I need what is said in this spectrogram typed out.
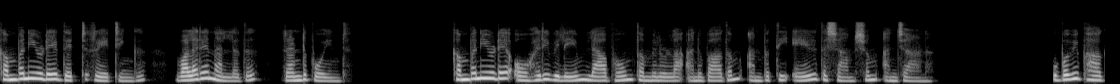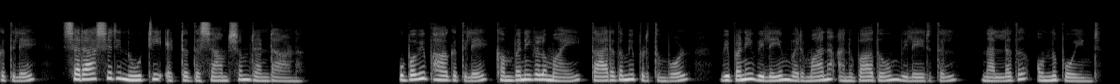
കമ്പനിയുടെ ഡെറ്റ് റേറ്റിംഗ് വളരെ നല്ലത് രണ്ട് പോയിന്റ്. കമ്പനിയുടെ ഓഹരി വിലയും ലാഭവും തമ്മിലുള്ള അനുപാതം അൻപത്തിയേഴ് ദശാംശം അഞ്ചാണ്. ഉപവിഭാഗത്തിലെ ശരാശരി നൂറ്റി എട്ട് ദശാംശം രണ്ടാണ്. ഉപവിഭാഗത്തിലെ കമ്പനികളുമായി താരതമ്യപ്പെടുത്തുമ്പോൾ വിപണി വിലയും വരുമാന അനുപാതവും വിലയിരുത്തൽ നല്ലത് ഒന്ന് പോയിന്റ്.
